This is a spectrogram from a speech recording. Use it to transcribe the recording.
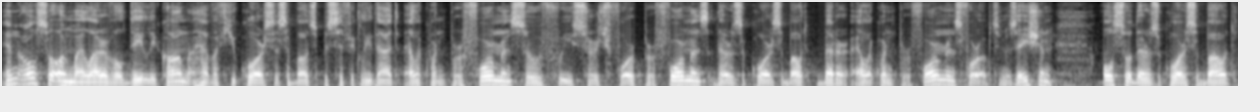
And also on my Laravel daily com, I have a few courses about specifically that Eloquent performance. So if we search for performance, there's a course about better Eloquent performance for optimization also, there's a course about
